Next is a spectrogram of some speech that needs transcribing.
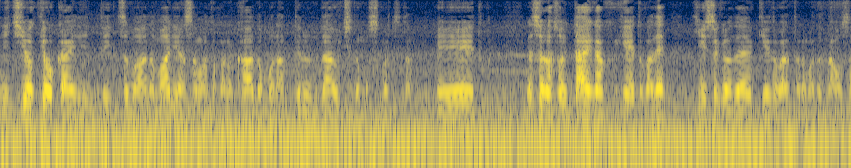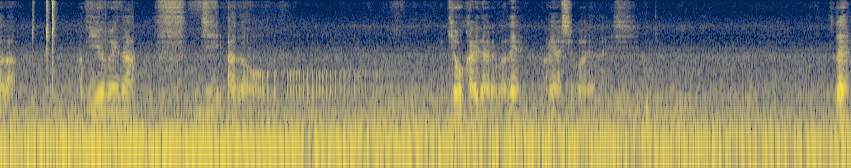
日曜教会に行っていつもあのマリア様とかのカードもらってるんだうちの息子って言った。ら「へえ」とか。でそれがそういう大学系とかねキリスト教の大学系とかだったらまたなおさらあと有名なじあの教会であればね怪しまれないし。ね。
